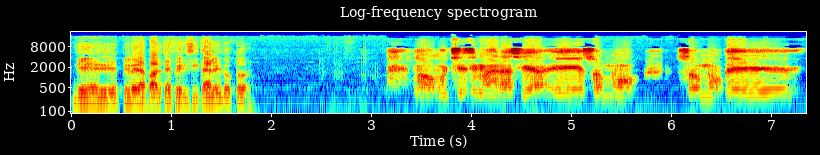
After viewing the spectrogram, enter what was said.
De, primera parte, felicitarle, doctor. No, muchísimas gracias. Eh, somos somos de,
